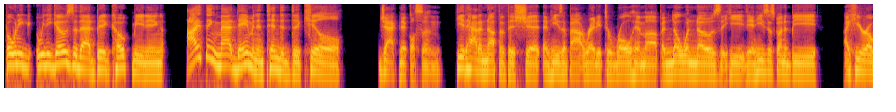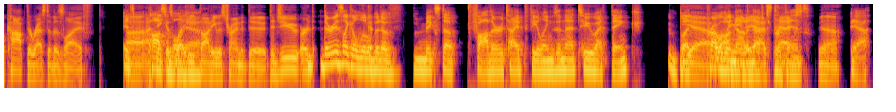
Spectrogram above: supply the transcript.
But when he when he goes to that big coke meeting, I think Matt Damon intended to kill Jack Nicholson. He had had enough of his shit, and he's about ready to roll him up, and no one knows that he and he's just going to be a hero cop the rest of his life. It's uh, possible. I think is what yeah. he thought he was trying to do. Did you or There is like a little bit of mixed up father type feelings in that too, I think. But yeah, probably well, I mean, not yeah, enough to prevent text. Yeah, yeah,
